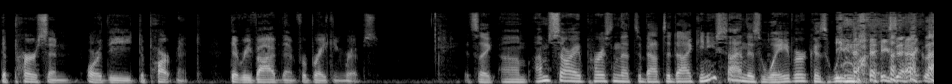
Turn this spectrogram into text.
the person or the department that revived them for breaking ribs. it's like, um, I'm sorry, person that's about to die. Can you sign this waiver because we might, exactly.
